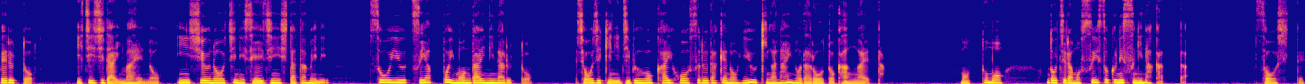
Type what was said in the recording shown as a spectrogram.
べると一時代前の飲酒のうちに成人したためにそういう艶っぽい問題になると正直に自分を解放するだけの勇気がないのだろうと考えた。もっともどちらも推測に過ぎなかった。そうして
